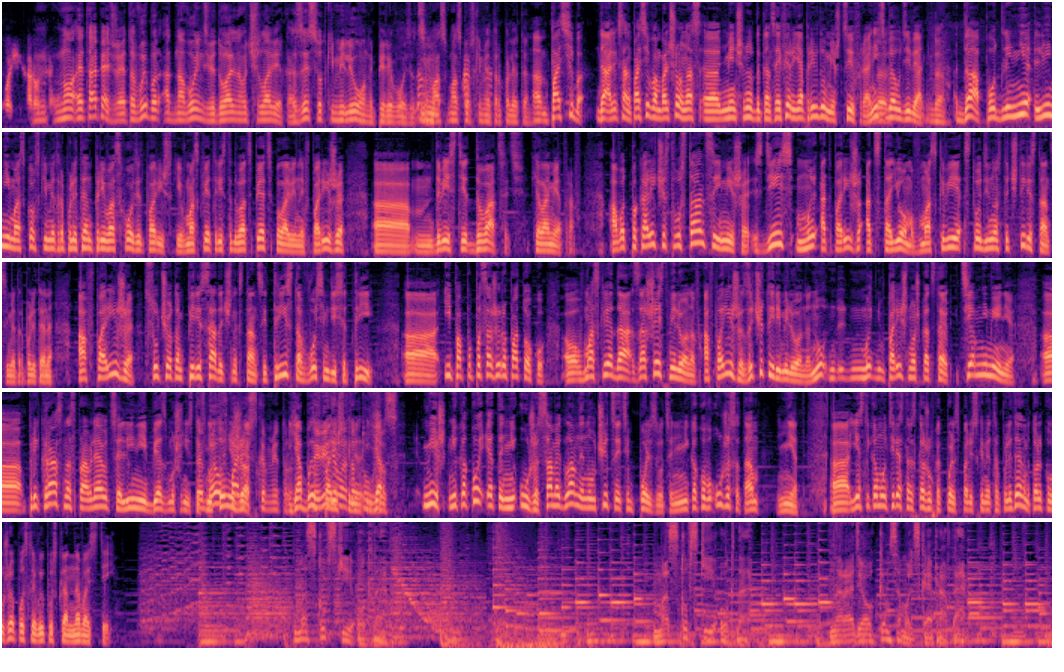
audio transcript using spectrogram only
очень хорошее. Но это, опять же, это выбор одного индивидуального человека. А здесь все-таки миллионы перевозятся. Мос- московский метрополитен. А, Спасибо. Да, Александр, спасибо вам большое. У нас э, меньше минут до конца эфира. Я приведу, Миш, цифры. Они Да. тебя удивят. Да. Да, по длине линии московский метрополитен превосходит парижский. В Москве 325,5, в Париже а, м, 220 километров. А вот по количеству станций, Миша, здесь мы от Парижа отстаем. В Москве 194 станции метрополитена, а в Париже, с учетом пересадочных станций, 383. А, и по, по пассажиропотоку. А, В Москве, да, за 6 миллионов, а в Париже за 4 миллиона. Ну, мы, Париж немножко отстает. Тем не менее, а, прекрасно справляются линии без машинистов. Ты был Никто в не жал. парижском метро? Я был Ты в видел парижском этот метро. Я- ужас? Миш, никакой это не ужас. Самое главное научиться этим пользоваться. Никакого ужаса там нет. А, если кому интересно, расскажу, как пользоваться парижским метрополитеном, только уже после выпуска новостей. Московские окна. Московские окна. На радио «Комсомольская правда».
